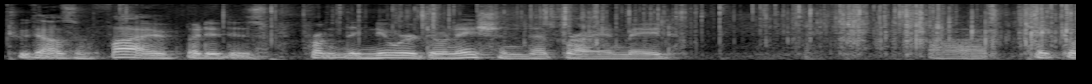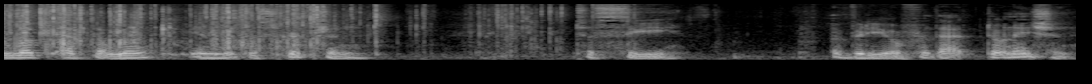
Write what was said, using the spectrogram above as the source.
2005, but it is from the newer donation that Brian made. Uh, take a look at the link in the description to see a video for that donation.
